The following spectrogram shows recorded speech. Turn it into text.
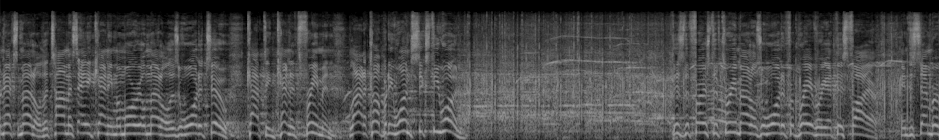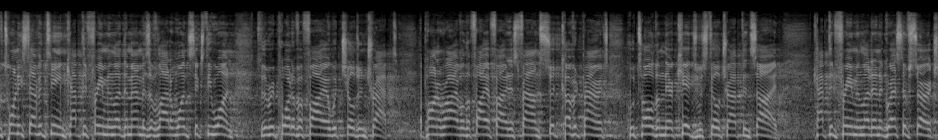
Our next medal, the Thomas A. Kenny Memorial Medal, is awarded to Captain Kenneth Freeman, Ladder Company 161. This is the first of three medals awarded for bravery at this fire. In December of 2017, Captain Freeman led the members of Ladder 161 to the report of a fire with children trapped. Upon arrival, the firefighters found soot-covered parents who told them their kids were still trapped inside. Captain Freeman led an aggressive search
